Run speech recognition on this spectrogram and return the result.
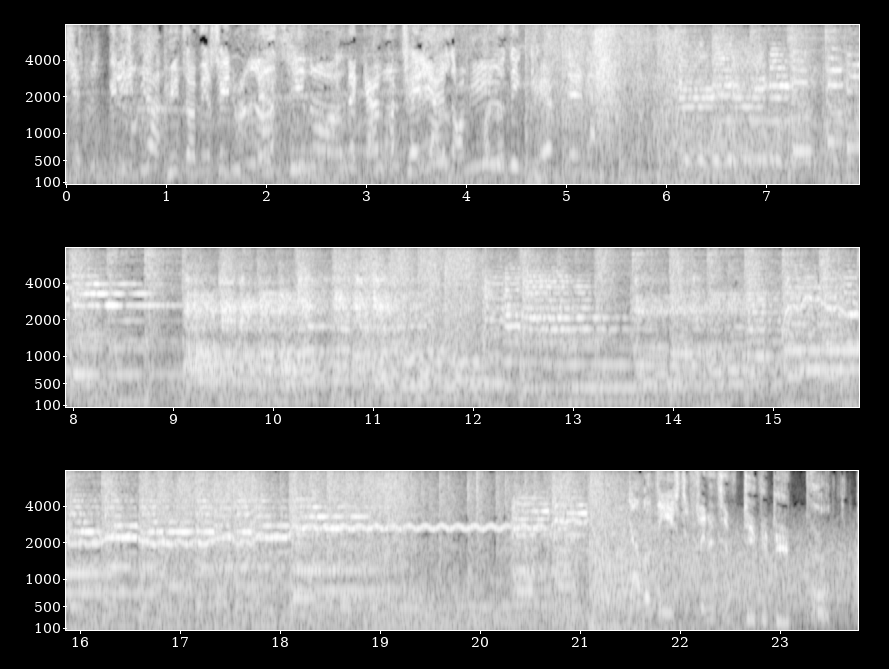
Lasse, mors garage. Vi lige spise pizza, og vi har set en fed film. Hun vil gerne fortælle jer alt om. Hold nu din kæft, Dennis. Double D's Definitive DVD Podcast.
